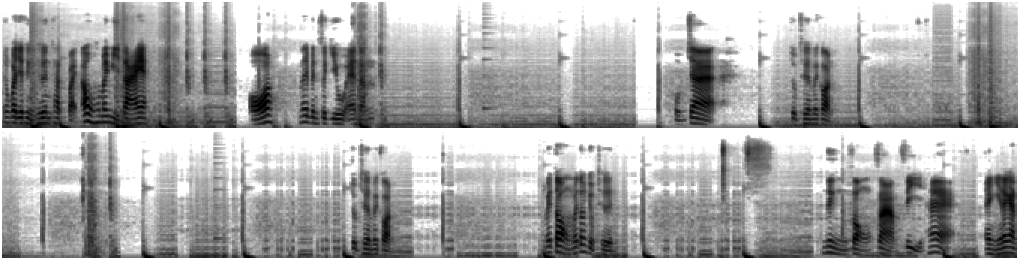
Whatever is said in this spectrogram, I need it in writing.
จนกว่าจะถึงเทิร์นถัดไป เอ้าทำไมหมีตายอะ อ๋อ น่าจะเป็นสกิลแอนนั้น ผมจะจบเทิร์นไปก่อน จบเทินไปก่อน ไม่ต้องไม่ต้องจบเทินหนึ่งสองสามสี่ห้าอย่างนี้แล้วกัน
